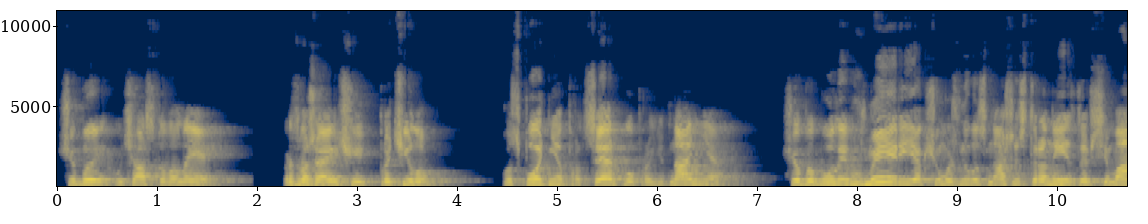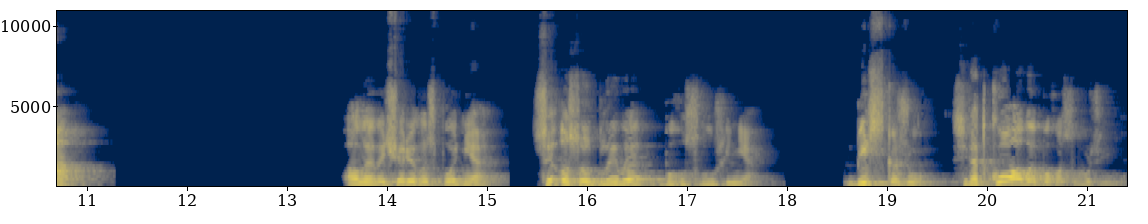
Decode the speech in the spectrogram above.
щоб ми участвували, розважаючи про тіло Господнє, про церкву, про єднання, щоб були в мирі, якщо можливо, з нашої сторони, за всіма. Але вечеря Господня це особливе богослуження. Більш скажу, святкове богослуження.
